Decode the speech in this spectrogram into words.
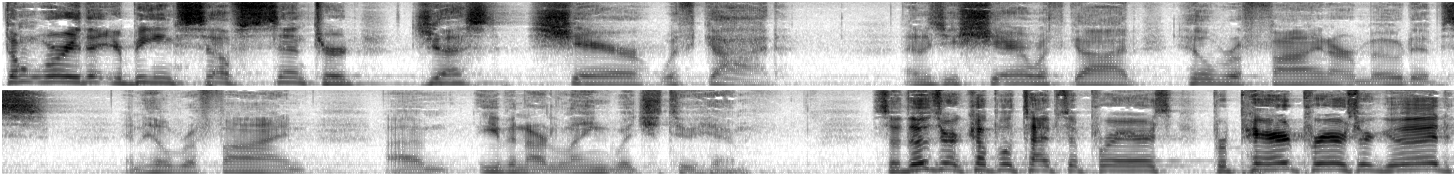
Don't worry that you're being self centered. Just share with God. And as you share with God, He'll refine our motives and He'll refine um, even our language to Him. So, those are a couple of types of prayers. Prepared prayers are good,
